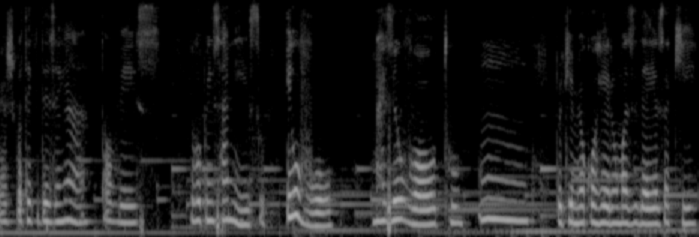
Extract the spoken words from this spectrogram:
Eu acho que vou ter que desenhar, talvez. eu vou pensar nisso, eu vou, mas eu volto. Hum, porque me ocorreram umas ideias aqui.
